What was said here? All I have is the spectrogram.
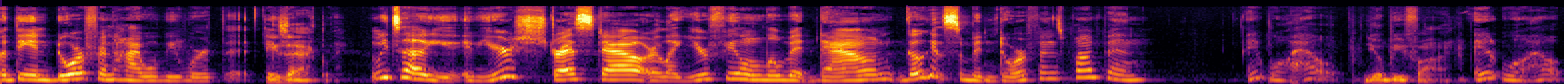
But the endorphin high will be worth it. Exactly. Let me tell you, if you're stressed out or like you're feeling a little bit down, go get some endorphins pumping. It will help. You'll be fine. It will help.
